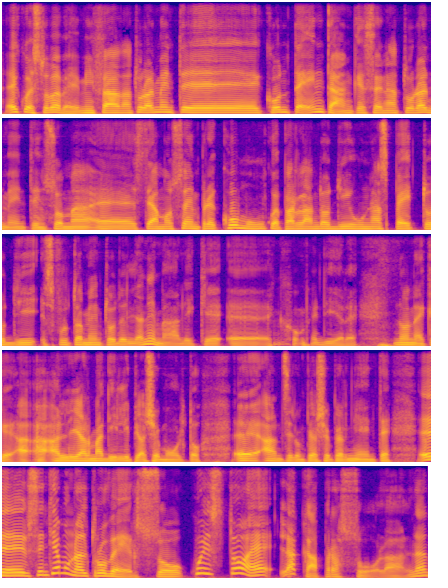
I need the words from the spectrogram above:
e questo vabbè mi fa naturalmente contenta, anche se naturalmente insomma eh, stiamo sempre comunque parlando di un aspetto di sfruttamento degli animali che eh, come dire non è che a, a, agli armadilli piace molto, eh, anzi non piace per niente. Eh, sentiamo un altro verso, questo è la capra sola, la,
